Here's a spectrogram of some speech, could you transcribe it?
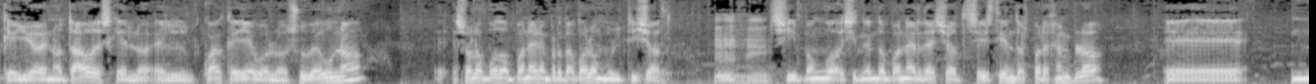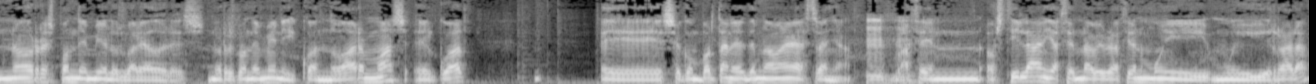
que yo he notado es que lo- el quad que llevo, los V1, eh, solo puedo poner en protocolo multishot. Ujú. Si pongo, si intento poner de shot 600, por ejemplo, eh, no responden bien los variadores. No responden bien y cuando armas el quad eh, se comportan de una manera extraña. Hacen, oscilan y hacen una vibración muy, muy rara.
